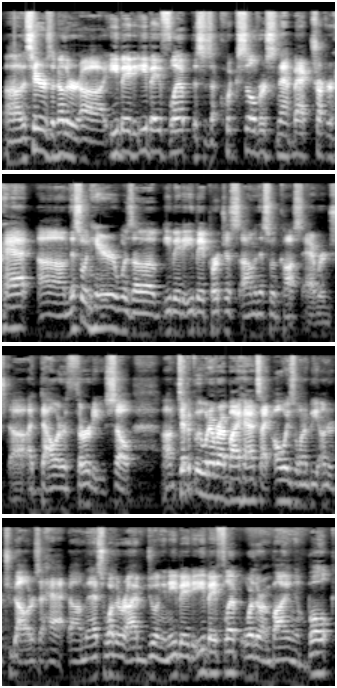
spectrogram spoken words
Uh, this here is another uh, eBay to eBay flip. This is a Quiksilver snapback trucker hat. Um, this one here was a eBay to eBay purchase, um, and this one cost averaged uh, a dollar thirty. So um, typically, whenever I buy hats, I always want to be under $2 a hat. Um, that's whether I'm doing an eBay to eBay flip, whether I'm buying in bulk,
